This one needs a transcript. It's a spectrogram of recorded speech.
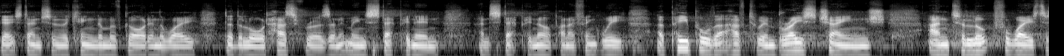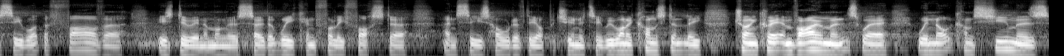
the extension of the kingdom of god in the way that the lord has for us and it means stepping in and stepping up and i think we are people that have to embrace change and to look for ways to see what the Father is doing among us so that we can fully foster and seize hold of the opportunity. We want to constantly try and create environments where we're not consumers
